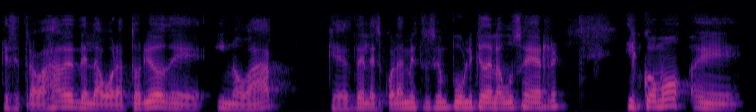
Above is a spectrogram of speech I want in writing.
que se trabaja desde el laboratorio de Innovap, que es de la Escuela de Administración Pública de la UCR, y cómo eh,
